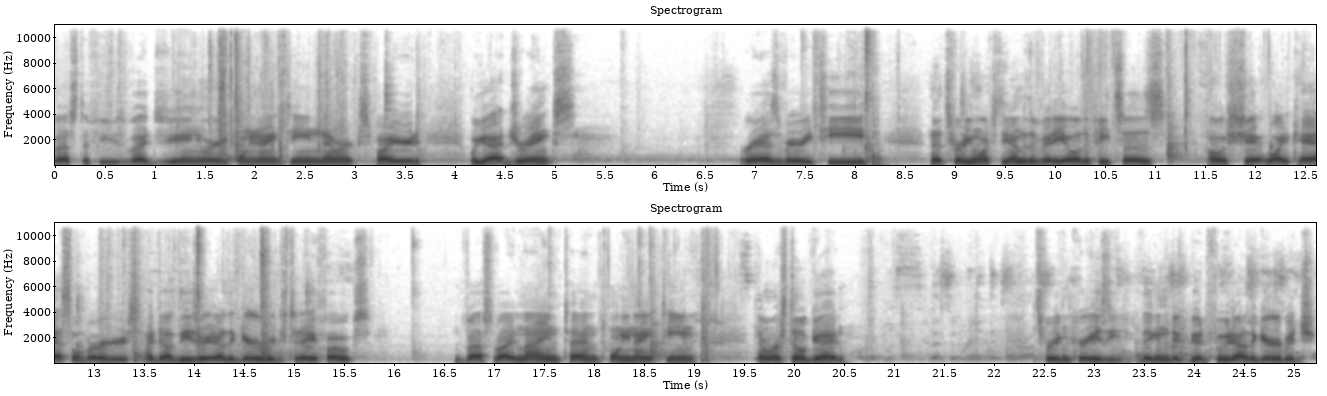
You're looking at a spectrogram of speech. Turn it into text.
Best diffused by January 2019. Never expired. We got drinks. Raspberry tea. That's pretty much the end of the video of the pizzas. Oh shit, White Castle burgers. I dug these right out of the garbage today, folks. Best by 9 10 2019. Them are still good. It's freaking crazy. Digging di- good food out of the garbage.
